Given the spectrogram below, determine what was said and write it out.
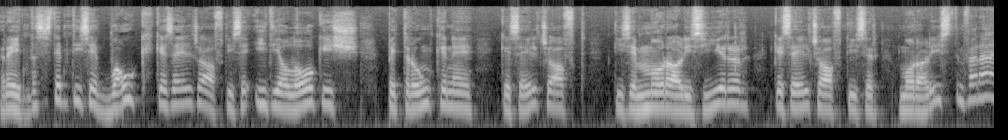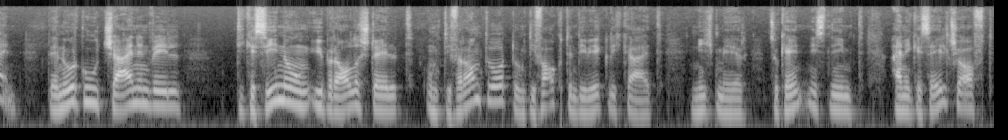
reden. Das ist eben diese Woke-Gesellschaft, diese ideologisch betrunkene Gesellschaft, diese Moralisierer-Gesellschaft, dieser Moralistenverein, der nur gut scheinen will, die Gesinnung über alles stellt und die Verantwortung, die Fakten, die Wirklichkeit nicht mehr zur Kenntnis nimmt. Eine Gesellschaft,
